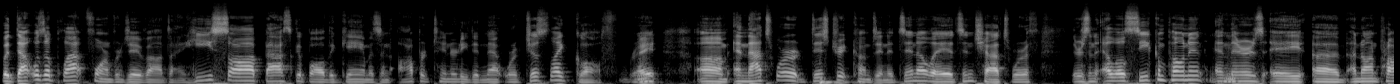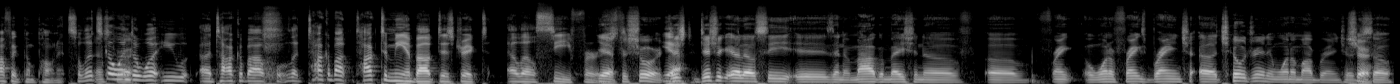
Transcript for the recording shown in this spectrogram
but that was a platform for Jay Valentine. He saw basketball, the game, as an opportunity to network, just like golf, Mm-hmm. right? Um, and that's where district comes in. It's in LA. It's in Chatsworth. There's an LLC component and there's a uh, a nonprofit component. So let's go correct. into what you uh, talk about. Let talk about talk to me about District LLC first. Yeah, for sure. Yeah. Dis- District LLC is an amalgamation of of Frank, uh, one of Frank's brain ch- uh, children and one of my brain children. Sure. So,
